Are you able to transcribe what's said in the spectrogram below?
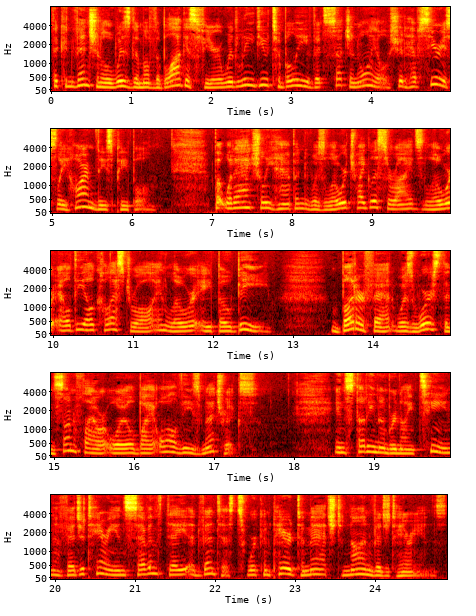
The conventional wisdom of the blogosphere would lead you to believe that such an oil should have seriously harmed these people. But what actually happened was lower triglycerides, lower LDL cholesterol, and lower ApoB. Butterfat was worse than sunflower oil by all these metrics. In study number 19, vegetarian Seventh day Adventists were compared to matched non vegetarians.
